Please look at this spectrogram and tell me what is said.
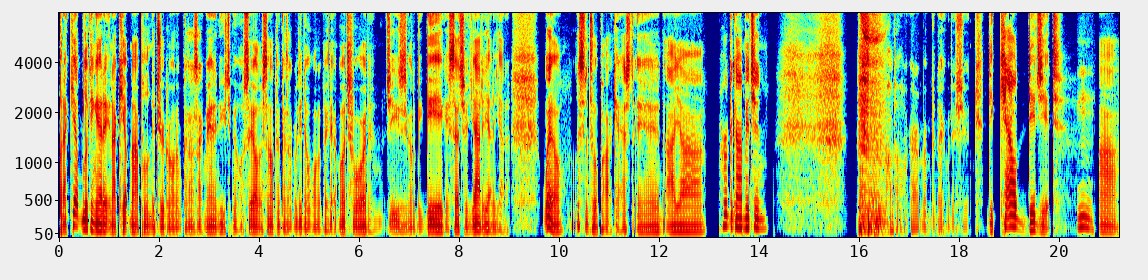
But I kept looking at it and I kept not pulling the trigger on them because I was like, man, it needs to be on sale or something because I really don't want to pay that much for it. And geez, it's going to be big, etc. Yada, yada, yada. Well, listening to a podcast and I uh, heard the guy mention, hold on, I got to remember the name of this shit. The CalDigit. Mm. Uh,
